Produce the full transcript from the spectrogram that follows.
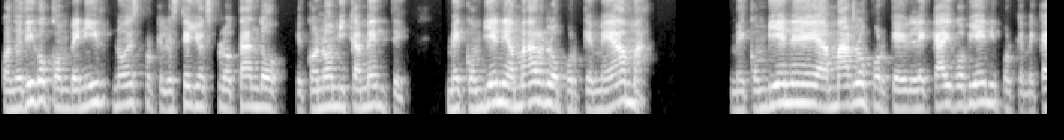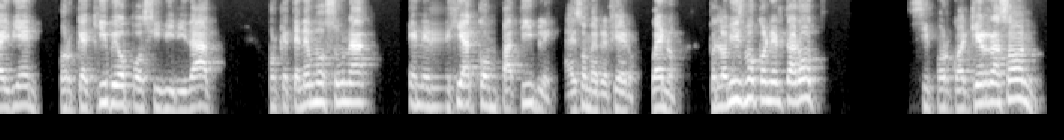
cuando digo convenir, no es porque lo esté yo explotando económicamente. Me conviene amarlo porque me ama. Me conviene amarlo porque le caigo bien y porque me cae bien, porque aquí veo posibilidad, porque tenemos una energía compatible. A eso me refiero. Bueno, pues lo mismo con el tarot. Si por cualquier razón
